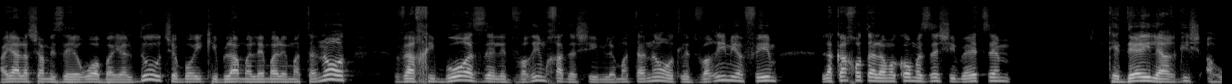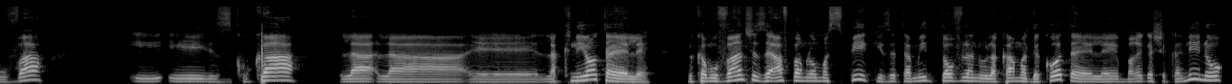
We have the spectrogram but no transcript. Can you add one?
היה לה שם איזה אירוע בילדות, שבו היא קיבלה מלא מלא מתנות, והחיבור הזה לדברים חדשים, למתנות, לדברים יפים, לקח אותה למקום הזה שהיא בעצם, כדי להרגיש אהובה, היא, היא זקוקה ל, ל, אה, לקניות האלה. וכמובן שזה אף פעם לא מספיק, כי זה תמיד טוב לנו לכמה דקות האלה ברגע שקנינו,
